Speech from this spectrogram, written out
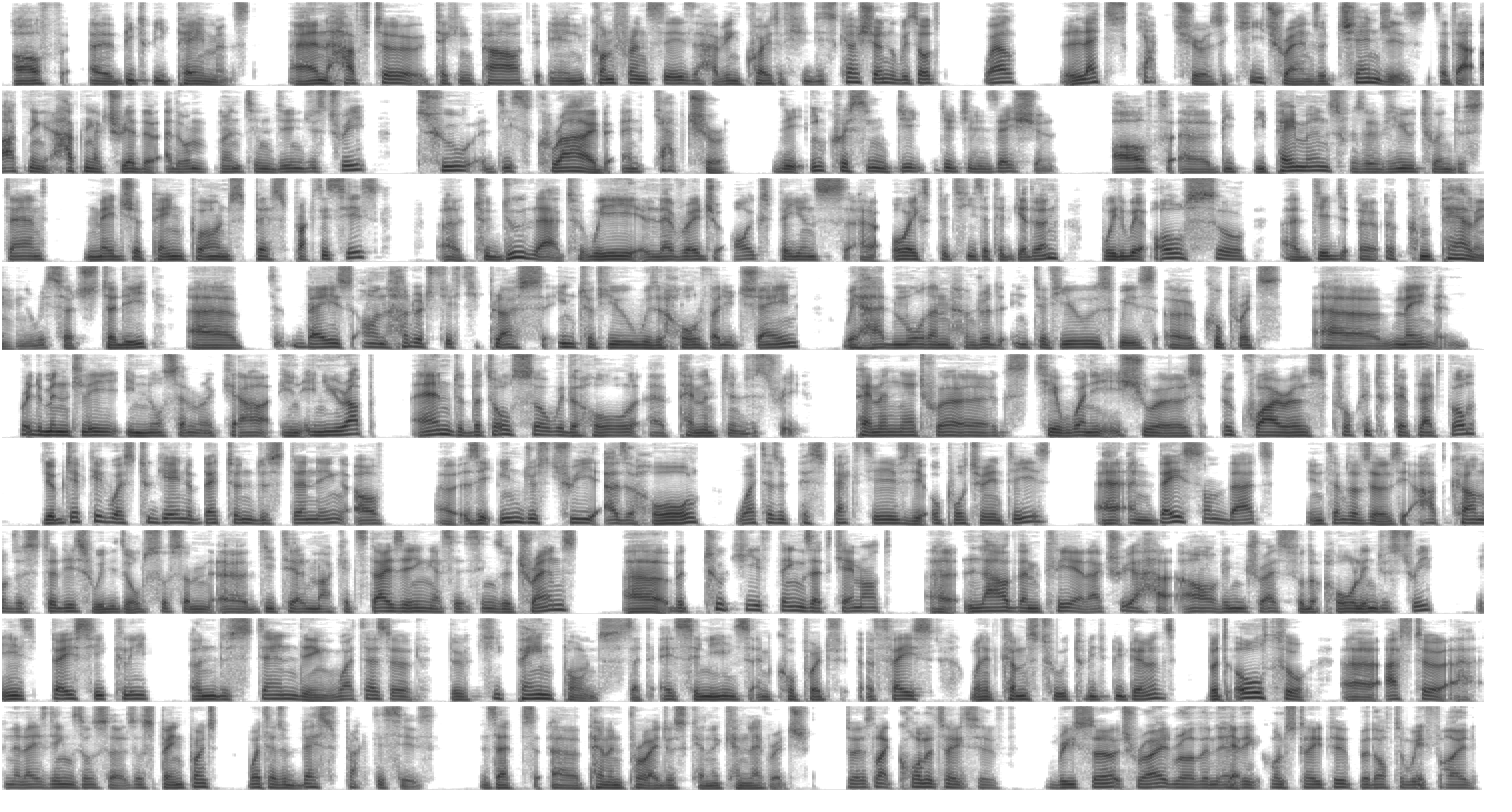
of uh, B2B payments. And after taking part in conferences, having quite a few discussions, we thought, well, let's capture the key trends, the changes that are happening, happening actually at the, at the moment in the industry to describe and capture the increasing di- digitalization of uh, B2B payments with a view to understand major pain points, best practices. Uh, to do that, we leverage our experience, uh, our expertise at Edgar Dunn. We, we also uh, did a, a, compelling research study uh, based on 150 plus interview with the whole value chain. We had more than 100 interviews with uh, corporates, uh, main, predominantly in North America, in, in Europe, and but also with the whole uh, payment industry, payment networks, tier one issuers, acquirers, procure to pay platform. The objective was to gain a better understanding of uh, the industry as a whole, what are the perspectives, the opportunities, uh, and based on that, in terms of the, the outcome of the studies, we did also some uh, detailed market sizing, assessing the trends. Uh, but two key things that came out uh, loud and clear and actually are of interest for the whole industry is basically understanding what are the, the key pain points that SMEs and corporate uh, face when it comes to, to B2B payments, but also uh, after analyzing those, uh, those pain points, what are the best practices that uh, payment providers can, can leverage? So it's like qualitative research, right? Rather than anything quantitative, but often we find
